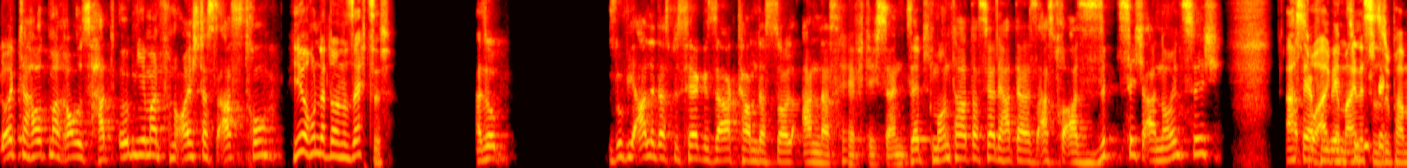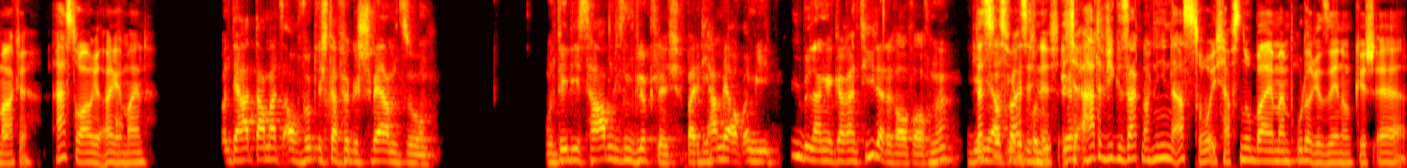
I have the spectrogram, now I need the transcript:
Leute, haut mal raus. Hat irgendjemand von euch das Astro? Hier 169. Also, so wie alle das bisher gesagt haben, das soll anders heftig sein. Selbst Monta hat das ja, der hat ja das Astro A70, A90. Astro allgemein ist eine Supermarke. Astro allgemein. Und der hat damals auch wirklich dafür geschwärmt, so. Und die, die es haben, die sind glücklich, weil die haben ja auch irgendwie übel lange Garantie da drauf auch, ne? Das, ja das weiß ich Produkte. nicht. Ich hatte, wie gesagt, noch nie einen Astro. Ich habe es nur bei meinem Bruder gesehen und äh,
